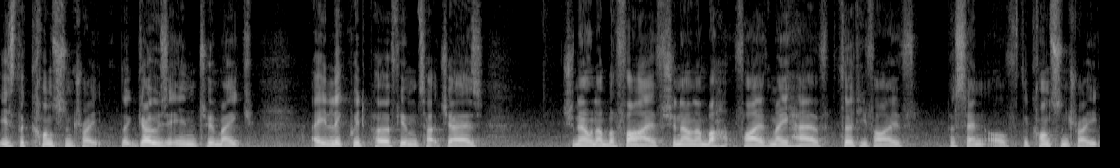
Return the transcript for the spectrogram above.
is the concentrate that goes in to make a liquid perfume such as Chanel number 5. Chanel number 5 may have 35% of the concentrate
